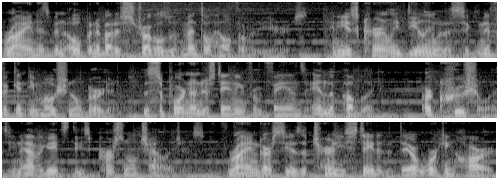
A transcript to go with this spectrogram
Ryan has been open about his struggles with mental health over the years, and he is currently dealing with a significant emotional burden. The support and understanding from fans and the public are crucial as he navigates these personal challenges. Ryan Garcia's attorney stated that they are working hard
